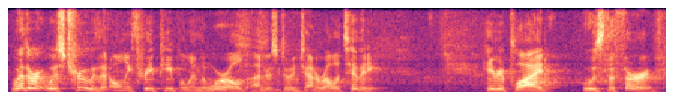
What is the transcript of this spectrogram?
whether it was true that only three people in the world understood general relativity. He replied, Who's the third?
